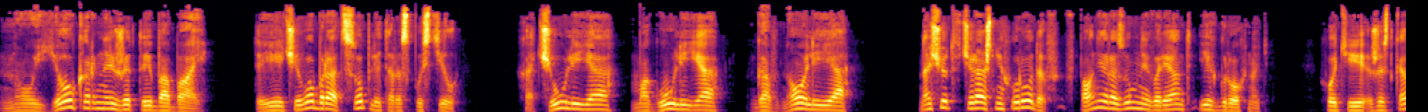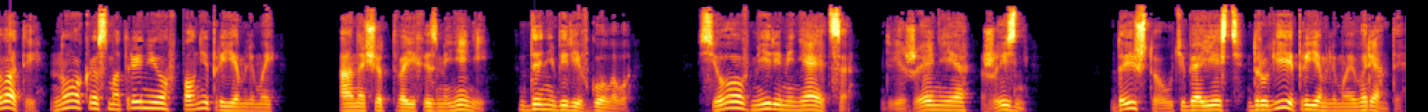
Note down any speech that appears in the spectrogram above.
«Ну, ёкарный же ты, бабай! «Ты чего, брат, сопли-то распустил? Хочу ли я? Могу ли я? Говно ли я?» Насчет вчерашних уродов, вполне разумный вариант их грохнуть. Хоть и жестковатый, но к рассмотрению вполне приемлемый. А насчет твоих изменений, да не бери в голову. Все в мире меняется. Движение, жизнь. Да и что, у тебя есть другие приемлемые варианты?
